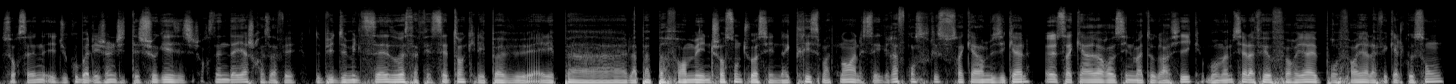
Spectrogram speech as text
sur scène. Et du coup, bah, les jeunes, j'étais choqué. Genre Zendaya, je crois ça fait depuis 2016, ouais, ça fait 7 ans qu'elle est pas vue. Elle est pas, pas performé une chanson, tu vois. C'est une actrice maintenant. Elle s'est grave concentrée sur sa carrière musicale, euh, sa carrière cinématographique. Bon, même si elle a fait Euphoria et pour Euphoria, elle a fait quelques sons.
